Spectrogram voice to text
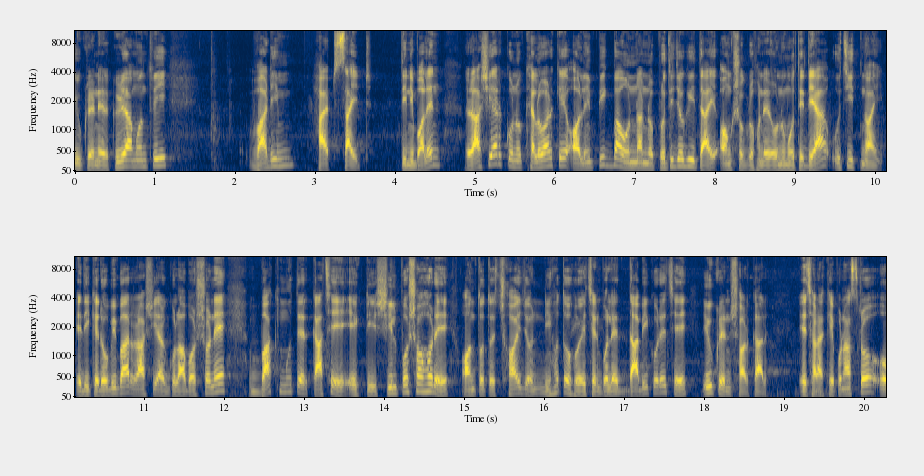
ইউক্রেনের ক্রীড়ামন্ত্রী ভাডিম হাটসাইট। তিনি বলেন, রাশিয়ার কোনো খেলোয়াড়কে অলিম্পিক বা অন্যান্য প্রতিযোগিতায় অংশগ্রহণের অনুমতি দেয়া উচিত নয়। এদিকে রবিবার রাশিয়ার গোলাবর্ষণে বাখমুতের কাছে একটি শিল্প শহরে অন্তত ছয়জন নিহত হয়েছেন বলে দাবি করেছে ইউক্রেন সরকার। এছাড়া ক্ষেপণাস্ত্র ও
